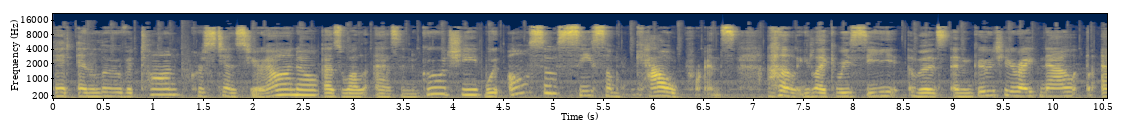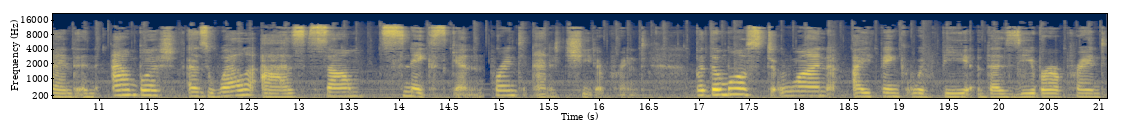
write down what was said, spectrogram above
it in Louis Vuitton, Christian Siriano, as well as in Gucci. We also see some cow prints, like we see this in Gucci right now and in Ambush, as well as some snakeskin print and cheetah print. But the most one I think would be the zebra print.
